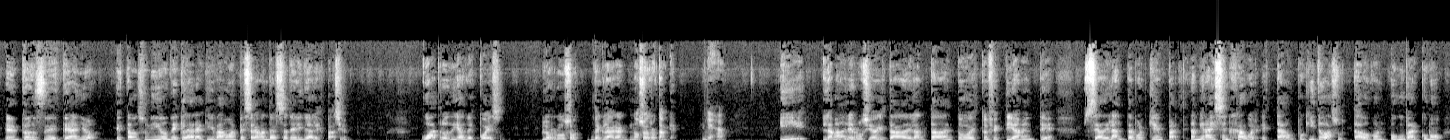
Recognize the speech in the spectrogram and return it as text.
Entonces, este año Estados Unidos declara que vamos a empezar a mandar satélites al espacio. Cuatro días después, los rusos declaran nosotros también. Ya. Y la madre Rusia, que está adelantada en todo esto, efectivamente se adelanta porque en parte también Eisenhower está un poquito asustado con ocupar como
